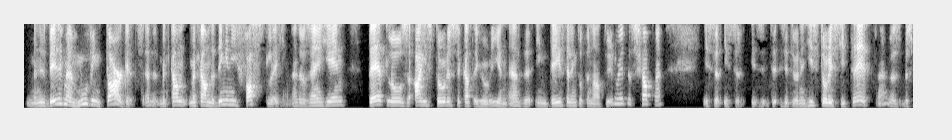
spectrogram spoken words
Men is bezig met moving targets. Hè. Men, kan, men kan de dingen niet vastleggen. Hè. Er zijn geen tijdloze ahistorische categorieën. Hè. De, in tegenstelling tot de natuurwetenschap hè, is er, is er, is, zitten we in historiciteit. Hè. We,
